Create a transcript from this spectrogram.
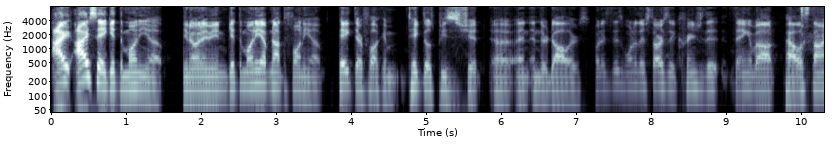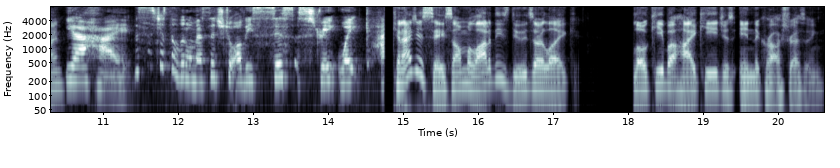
I I say get the money up. You know what I mean? Get the money up, not the funny up. Take their fucking take those pieces of shit uh, and and their dollars. What is this? One of their stars that cringed the thing about Palestine. Yeah, hi. This is just a little message to all these cis, straight, white cats. Can I just say something? A lot of these dudes are like low key but high key, just into cross dressing.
